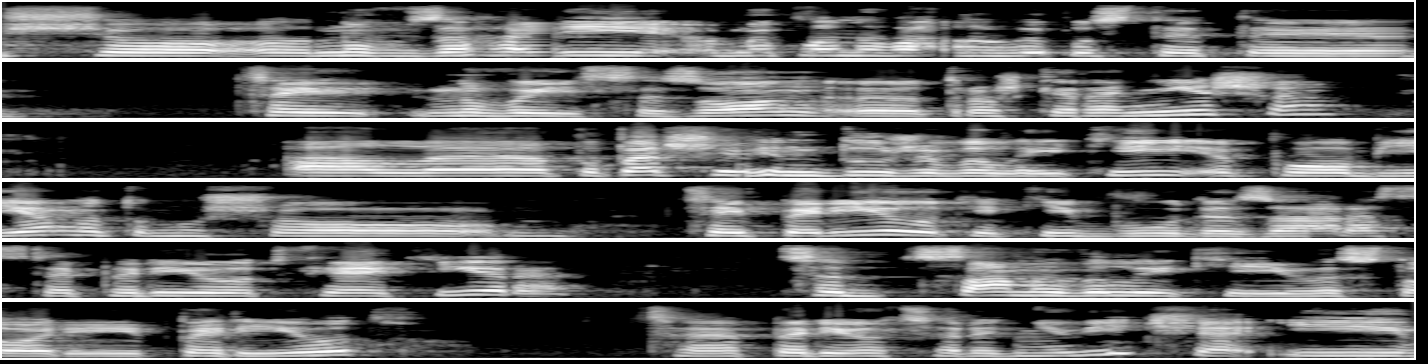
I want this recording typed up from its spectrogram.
що, ну, взагалі, ми планували випустити цей новий сезон трошки раніше. Але, по-перше, він дуже великий по об'єму, тому що цей період, який буде зараз, це період Фіатіри. Це самий великий в історії період, це період середньовіччя, і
